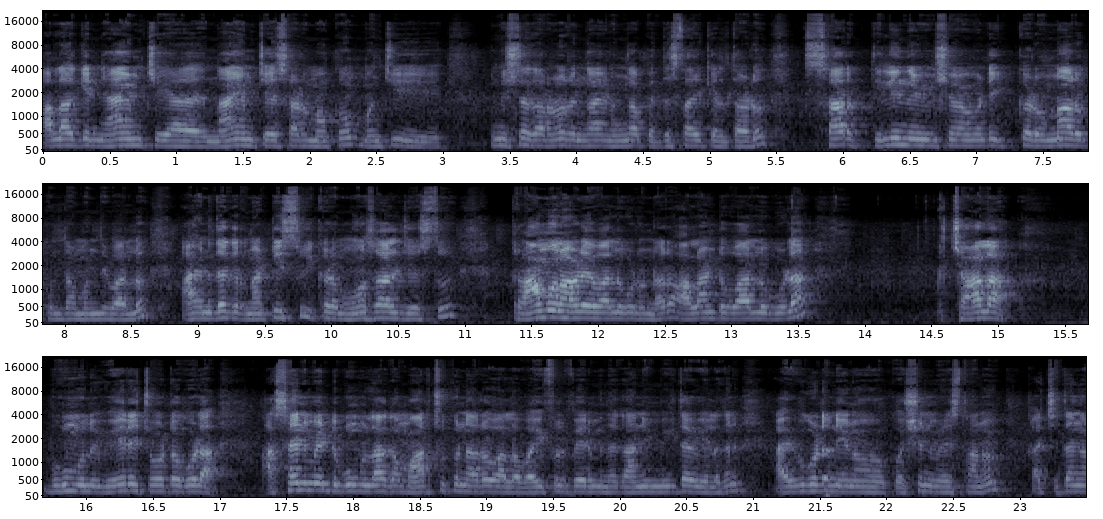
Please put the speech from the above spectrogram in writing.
అలాగే న్యాయం చేయ న్యాయం చేశాడు మాకు. మంచి మినిస్టర్ గారు రంగాయనంగా పెద్ద స్థాయికి వెళ్తాడు. సార్ తెలియని విషయం ఏమంటే ఇక్కడ ఉన్నారు కొంతమంది వాళ్ళు. ఆయన దగ్గర నటిస్తూ ఇక్కడ మోసాలు చేస్తూ డ్రామాలు ఆడే వాళ్ళు కూడా ఉన్నారు. అలాంటి వాళ్ళు కూడా చాలా భూములు వేరే చోట కూడా అసైన్మెంట్ భూమిలాగా మార్చుకున్నారో వాళ్ళ వైఫుల పేరు మీద కానీ మిగతా వీళ్ళు కానీ అవి కూడా నేను క్వశ్చన్ వేస్తాను. ఖచ్చితంగా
